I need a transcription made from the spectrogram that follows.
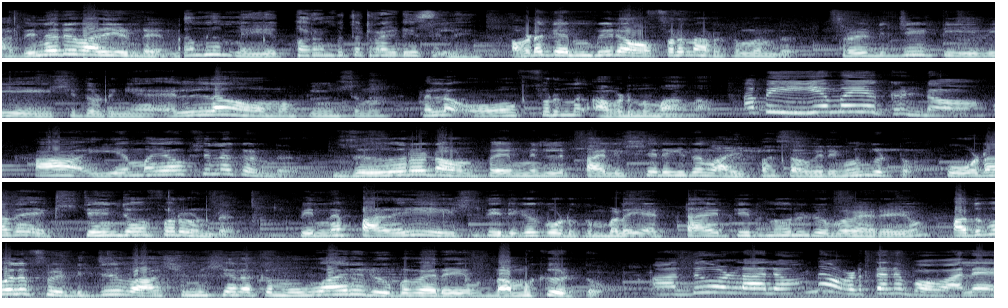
അതിനൊരു വഴിയുണ്ട്. നമ്മൾ മേപ്പറമ്പത്തെ ട്രൈഡേഴ്സ് ഇല്ലേ അവിടെ ഗംഭീര ഓഫർ നടക്കുന്നുണ്ട്. Fridge T V A C തുടങ്ങിയ എല്ലാ ഹോം അപ്ലയൻസും നല്ല ഓഫറിന് നിന്ന് വാങ്ങാം. അപ്പൊ ഇ എം ഐ ഒക്കെ ഉണ്ടോ? ആ ഇ എം ഐ ഓപ്ഷൻ ഒക്കെ ഉണ്ട്. സീറോ ഡൗൺ പേയ്മെന്റിൽ പലിശ രഹിത വായ്പാ സൗകര്യങ്ങളും കിട്ടും. കൂടാതെ എക്സ്ചേഞ്ച് ഓഫറും ഉണ്ട്. പിന്നെ പഴയ എ സി തിരികെ കൊടുക്കുമ്പോൾ എട്ടായിരത്തി ഇരുന്നൂറ് രൂപ വരെയും അതുപോലെ ഫ്രിഡ്ജ് വാഷിംഗ് മെഷീൻ ഒക്കെ മൂവായിരം രൂപ വരെയും നമുക്ക് കിട്ടും. അത് കൊള്ളാലോ ഒന്ന് അവിടെ തന്നെ പോവാ അല്ലേ?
